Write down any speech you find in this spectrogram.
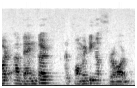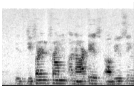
but a banker committing a fraud is different from an artist abusing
